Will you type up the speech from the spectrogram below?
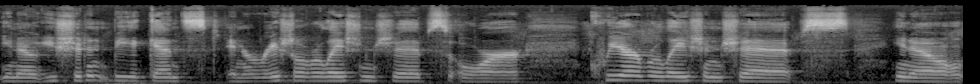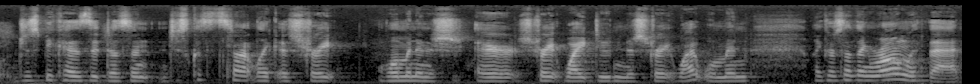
you know you shouldn't be against interracial relationships or queer relationships you know just because it doesn't just because it's not like a straight woman and a, a straight white dude and a straight white woman like there's nothing wrong with that.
